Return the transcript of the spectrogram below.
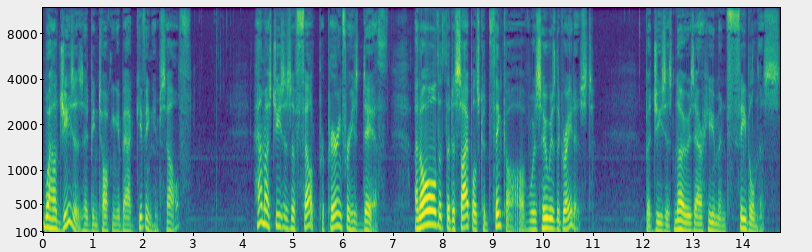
while Jesus had been talking about giving himself. How must Jesus have felt preparing for his death, and all that the disciples could think of was who was the greatest? But Jesus knows our human feebleness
